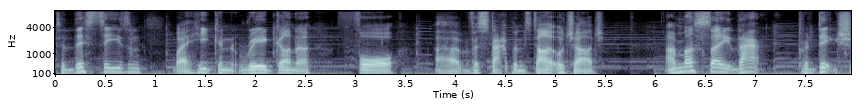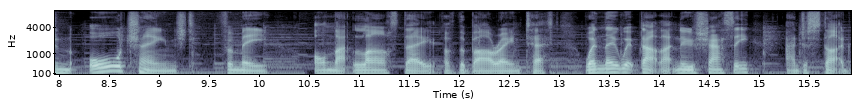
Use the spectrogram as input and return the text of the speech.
to this season, where he can rear gunner for uh, Verstappen's title charge. I must say that prediction all changed for me on that last day of the Bahrain test. When they whipped out that new chassis and just started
